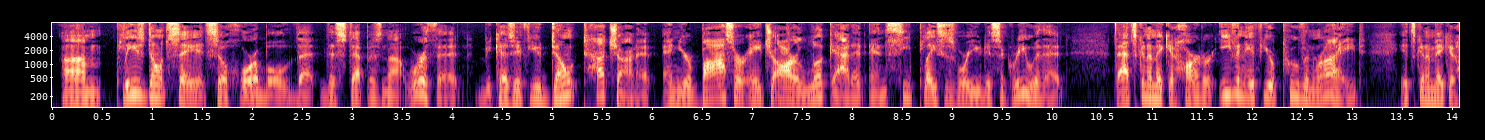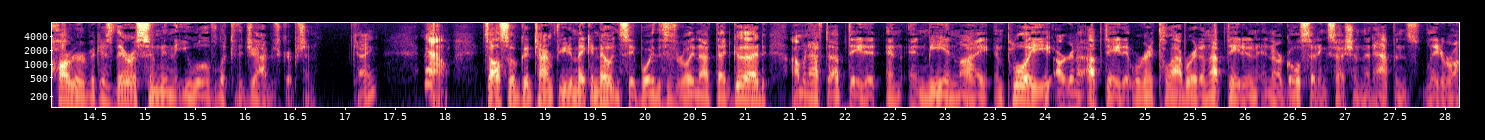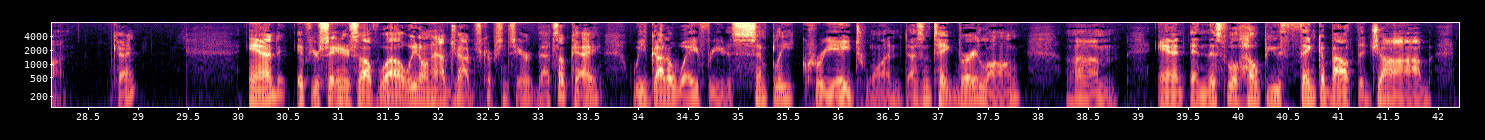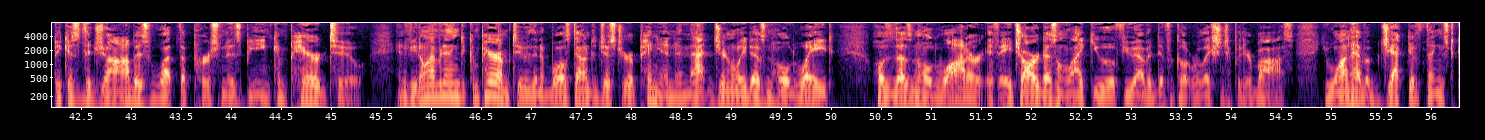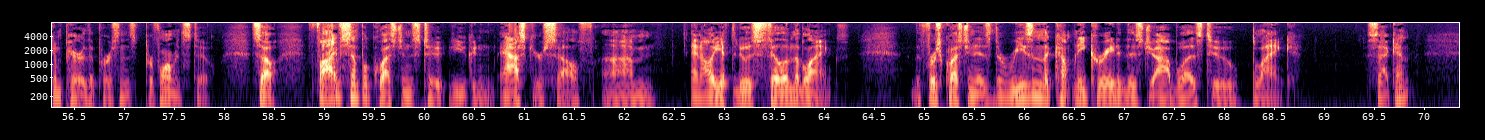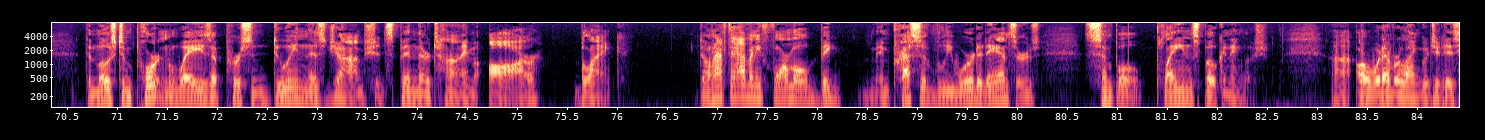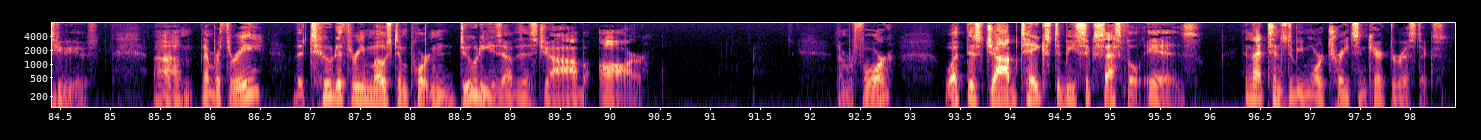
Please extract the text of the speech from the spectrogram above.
Um, please don't say it's so horrible that this step is not worth it, because if you don't touch on it and your boss or HR look at it and see places where you disagree with it, that's going to make it harder. Even if you're proven right, it's going to make it harder because they're assuming that you will have looked at the job description. Okay? Now, it's also a good time for you to make a note and say, boy, this is really not that good. I'm going to have to update it. And, and me and my employee are going to update it. We're going to collaborate on updating in our goal setting session that happens later on. Okay? And if you're saying to yourself, well, we don't have job descriptions here, that's okay. We've got a way for you to simply create one. Doesn't take very long. Um, and and this will help you think about the job because the job is what the person is being compared to. And if you don't have anything to compare them to, then it boils down to just your opinion, and that generally doesn't hold weight, doesn't hold water if HR doesn't like you, if you have a difficult relationship with your boss. You want to have objective things to compare the person's performance to. So, five simple questions to you can ask yourself, um, and all you have to do is fill in the blanks. The first question is the reason the company created this job was to blank. Second, the most important ways a person doing this job should spend their time are blank. Don't have to have any formal, big, impressively worded answers. Simple, plain spoken English, uh, or whatever language it is you use. Um, number three, the two to three most important duties of this job are. Number four, what this job takes to be successful is. And that tends to be more traits and characteristics.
